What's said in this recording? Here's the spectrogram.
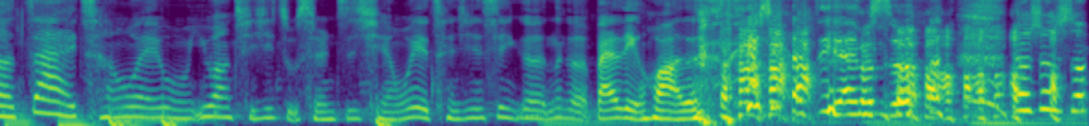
呃，在成为我们欲望奇迹主持人之前，我也曾经是一个那个白莲花的，自己在说，就是说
